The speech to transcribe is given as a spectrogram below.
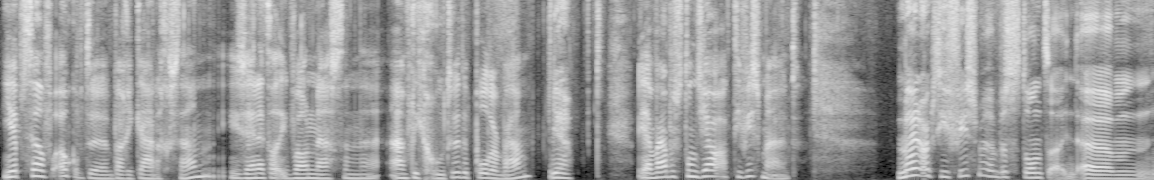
Je hebt zelf ook op de barricade gestaan. Je zei net al, ik woon naast een eh, aanvliegroute, de Polderbaan. ja. Ja, waar bestond jouw activisme uit? Mijn activisme bestond... ehm,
